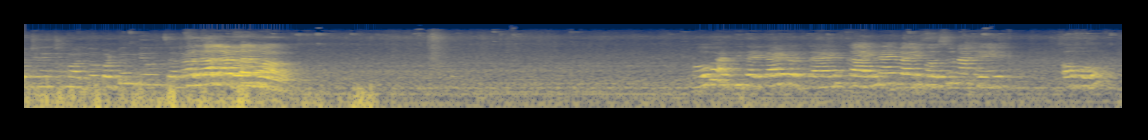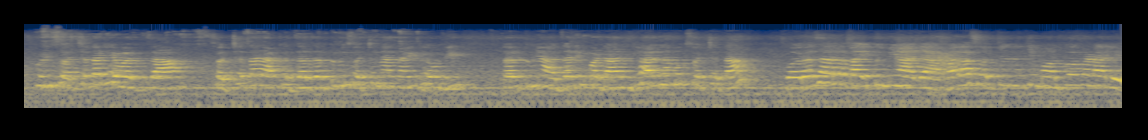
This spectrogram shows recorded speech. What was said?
स्वच्छतेचे महत्त्व पटवून देऊ चला. हो भारतीताई काय करताय? काय नाही बाई बसून आहे. अहो थोडी स्वच्छता ठेवत जा. स्वच्छता राखत जा. जर तुम्ही स्वच्छता नाही ठेवली तर तुम्ही आजारी पडाल. घ्याल ना मग स्वच्छता. बरं झालं बाई तुम्ही आल्या. मला स्वच्छतेचे महत्त्व कळाले.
